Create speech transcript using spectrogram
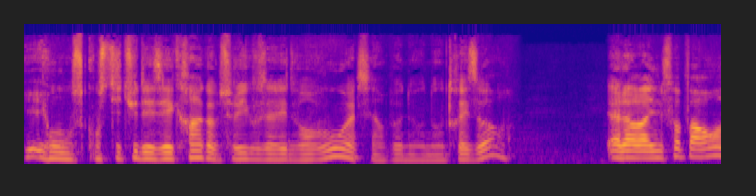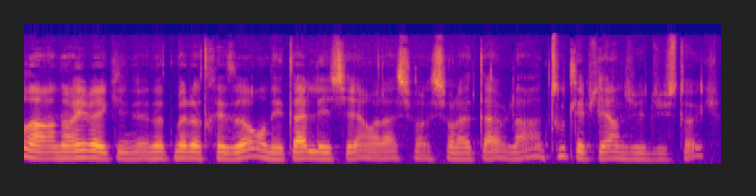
et on se constitue des écrins comme celui que vous avez devant vous. C'est un peu nos, trésors. Alors, une fois par an, on arrive avec notre malle au trésor, on étale les pierres voilà, sur, la table, là, toutes les pierres du, stock.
